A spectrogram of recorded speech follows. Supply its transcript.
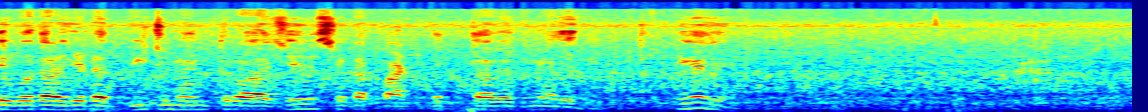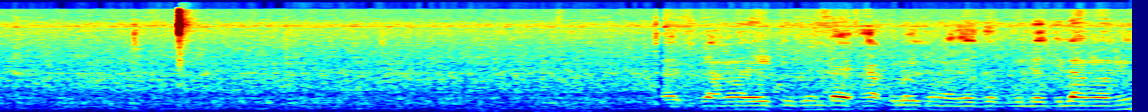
দেবতার যেটা বীজ মন্ত্র আছে, সেটা পাঠ করতে হবে তোমাদেরকে ঠিক আছে? আজকে আমার এইটুকুনটাই থাকল, তোমাদেরকে বলে দিলাম আমি।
